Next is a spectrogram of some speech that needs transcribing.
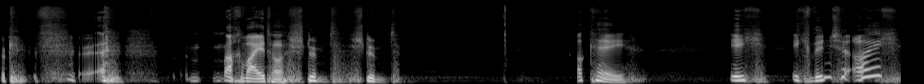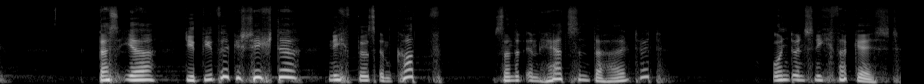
okay. Mach weiter, stimmt, stimmt. Okay, ich, ich wünsche euch, dass ihr die Bibelgeschichte nicht bloß im Kopf, sondern im Herzen behaltet und uns nicht vergesst.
